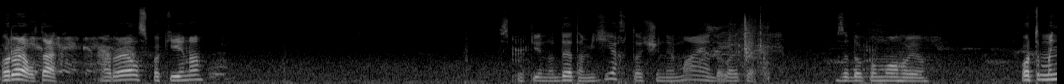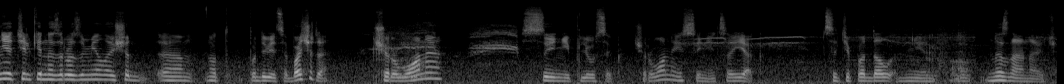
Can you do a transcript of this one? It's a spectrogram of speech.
Орел, так. Орел, спокійно. Спокійно, де там є хто чи немає? Давайте за допомогою. От мені тільки не зрозуміло, що. Е, от подивіться, бачите? Червоне, синій плюсик. Червоний і синій. Це як? Це типу дал. Ні, не знаю навіть.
